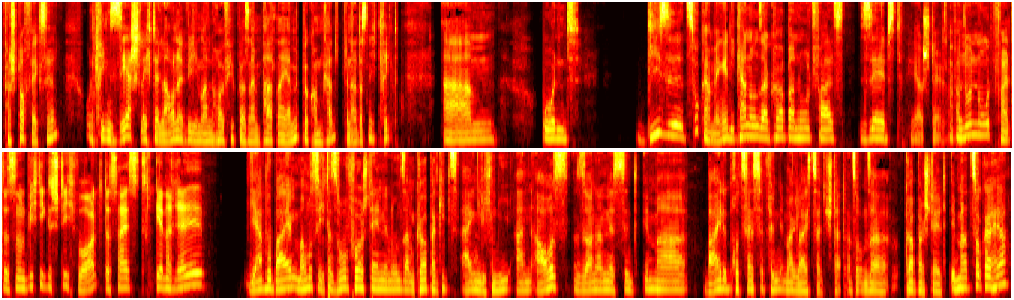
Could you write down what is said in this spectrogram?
verstoffwechseln und kriegen sehr schlechte Laune, wie man häufig bei seinem Partner ja mitbekommen kann, wenn er das nicht kriegt. Ähm, und diese Zuckermenge, die kann unser Körper notfalls selbst herstellen. Aber nur notfalls, das ist ein wichtiges Stichwort. Das heißt generell. Ja, wobei man muss sich das so vorstellen, in unserem Körper gibt's eigentlich nie an aus, sondern es sind immer, beide Prozesse finden immer gleichzeitig statt. Also unser Körper stellt immer Zucker her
